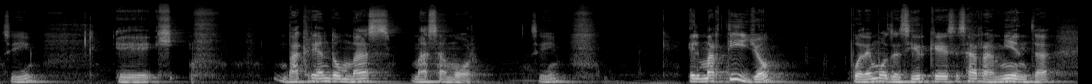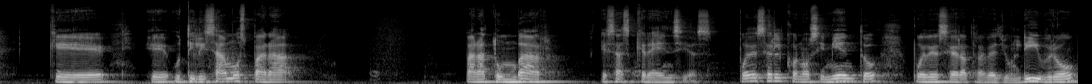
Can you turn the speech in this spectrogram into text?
¿sí? Eh, va creando más, más amor. ¿sí? El martillo, podemos decir que es esa herramienta que eh, utilizamos para, para tumbar esas creencias. Puede ser el conocimiento, puede ser a través de un libro,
